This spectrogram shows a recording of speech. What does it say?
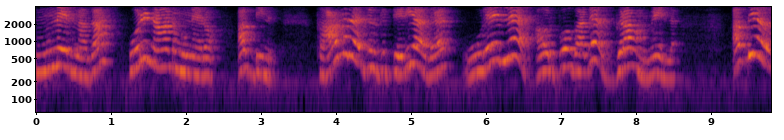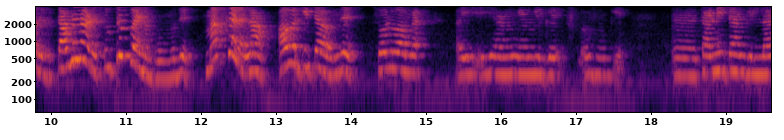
முன்னேறினாதான் ஒரு நாடு முன்னேறும் அப்படின்னு. காமராஜருக்கு தெரியாத ஊரே இல்லை அவர் போகாத கிராமமே இல்லை. அப்படியே அவருக்கு தமிழ்நாடு சுற்றுப்பயணம் போகும்போது மக்கள் எல்லாம் அவர்கிட்ட வந்து சொல்லுவாங்க எங்களுக்கு ஓகே தண்ணி டேங்க் இல்லை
